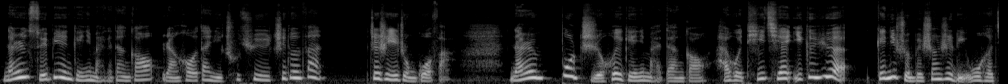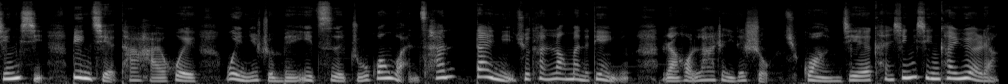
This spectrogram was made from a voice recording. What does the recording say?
男人随便给你买个蛋糕，然后带你出去吃顿饭，这是一种过法。男人不只会给你买蛋糕，还会提前一个月给你准备生日礼物和惊喜，并且他还会为你准备一次烛光晚餐。带你去看浪漫的电影，然后拉着你的手去逛街、看星星、看月亮，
